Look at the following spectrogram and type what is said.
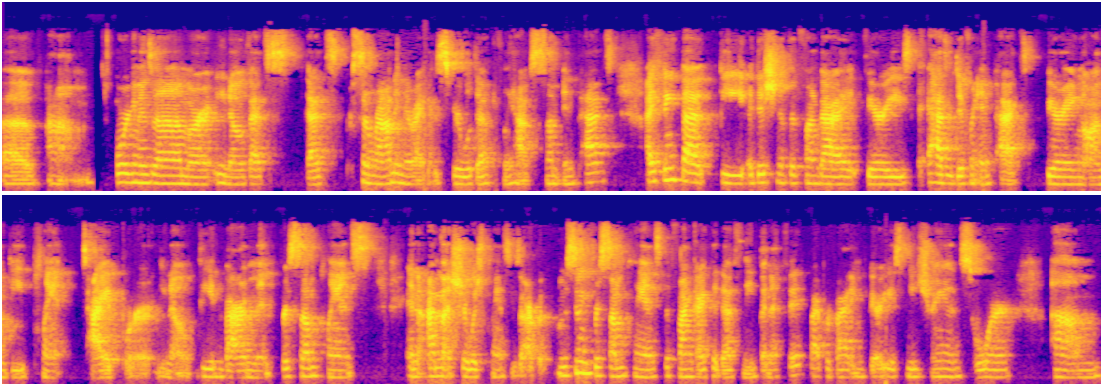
of um, organism or you know that's that's surrounding the rhizosphere will definitely have some impact. I think that the addition of the fungi varies it has a different impact varying on the plant type or you know the environment. For some plants, and I'm not sure which plants these are, but I'm assuming for some plants the fungi could definitely benefit by providing various nutrients or um,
